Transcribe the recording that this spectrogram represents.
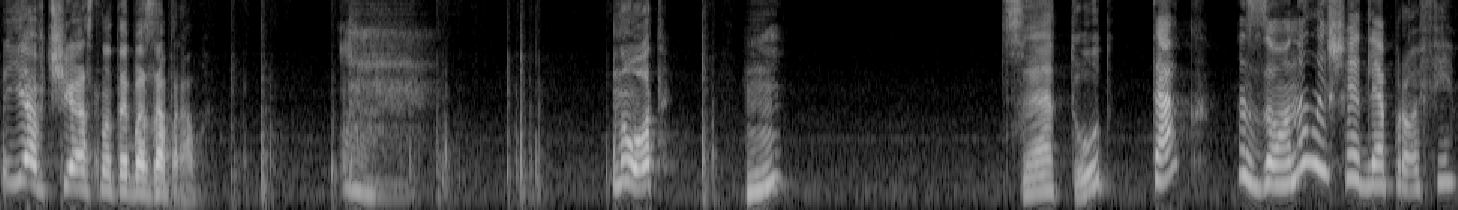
Я вчасно тебе забрав. Ну от, Це тут? Так, зона лише для профі.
